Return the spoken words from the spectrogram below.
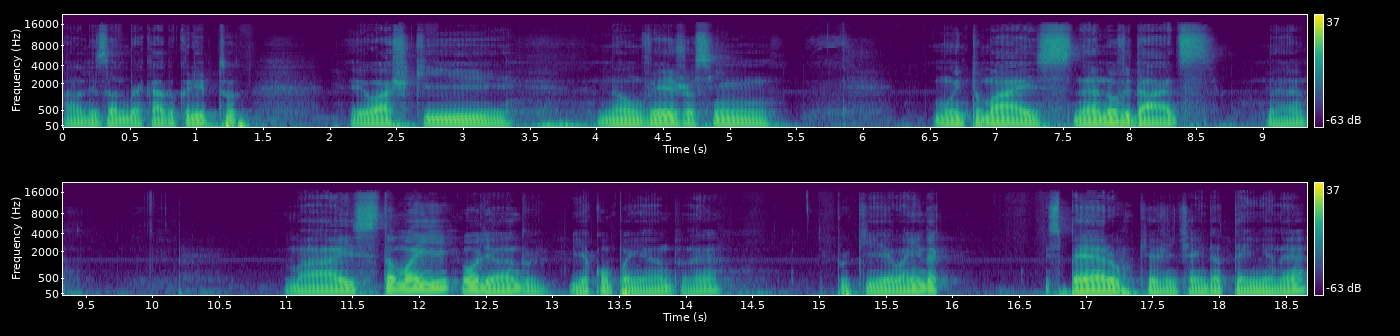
analisando o mercado cripto. Eu acho que não vejo assim muito mais né, novidades, né? Mas estamos aí olhando e acompanhando, né? Porque eu ainda espero que a gente ainda tenha, né?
